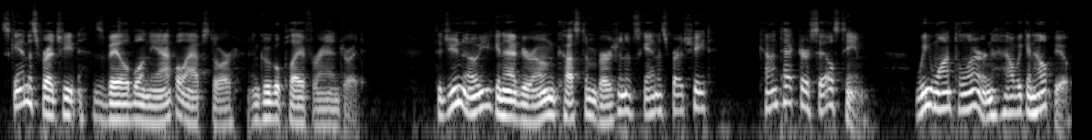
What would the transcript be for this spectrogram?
Scan to Spreadsheet is available in the Apple App Store and Google Play for Android. Did you know you can have your own custom version of Scan to Spreadsheet? Contact our sales team. We want to learn how we can help you.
